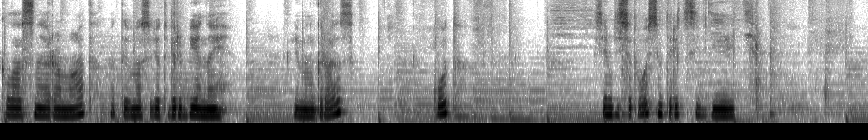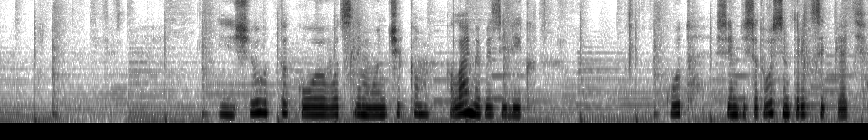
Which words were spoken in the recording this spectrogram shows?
Классный аромат. Это у нас идет вербеный лемонграсс. Код 7839. И еще вот такое вот с лимончиком. Лайм и базилик. Код 7835.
